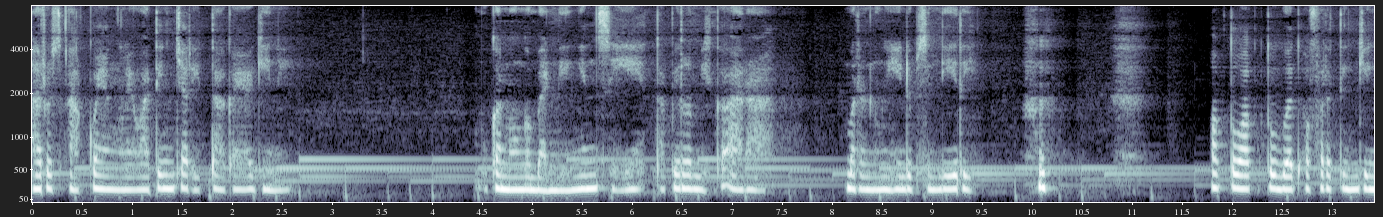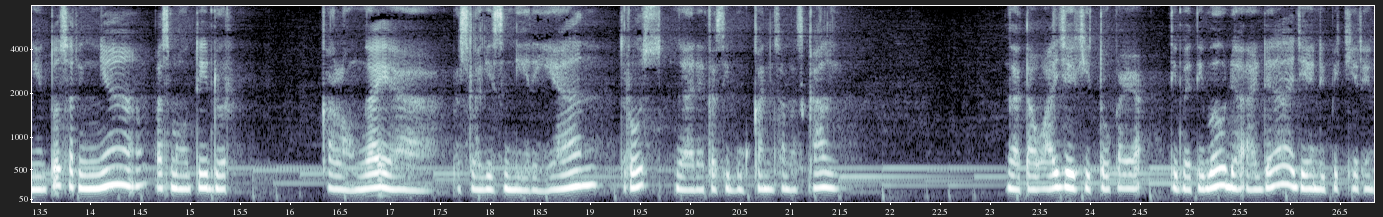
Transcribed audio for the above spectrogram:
harus aku yang ngelewatin cerita kayak gini? bukan mau ngebandingin sih, tapi lebih ke arah merenungi hidup sendiri. Waktu-waktu buat overthinking itu seringnya pas mau tidur. Kalau enggak ya pas lagi sendirian, terus nggak ada kesibukan sama sekali. Nggak tahu aja gitu, kayak tiba-tiba udah ada aja yang dipikirin.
